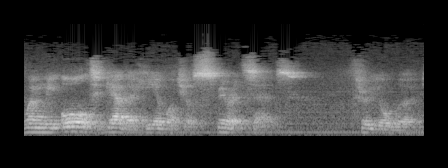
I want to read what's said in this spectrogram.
when we all together hear what your Spirit says through your word.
